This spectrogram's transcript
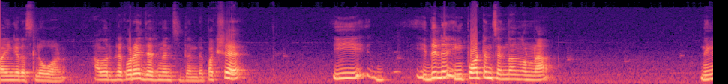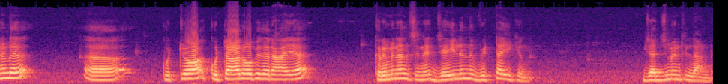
ഭയങ്കര സ്ലോ ആണ്. അവരുടെ കുറേ ജഡ്ജ്മെന്റ്സ് ഇതുണ്ട്. പക്ഷേ ഈ ഇതിൽ ഇമ്പോർട്ടൻസ് എന്താണെന്ന് പറഞ്ഞാൽ നിങ്ങൾ കുറ്റ കുറ്റാരോപിതരായ ക്രിമിനൽസിനെ ജയിലിൽ നിന്ന് വിട്ടയക്കുന്നു. ജഡ്ജ്മെന്റ് ഇല്ലാണ്ട്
